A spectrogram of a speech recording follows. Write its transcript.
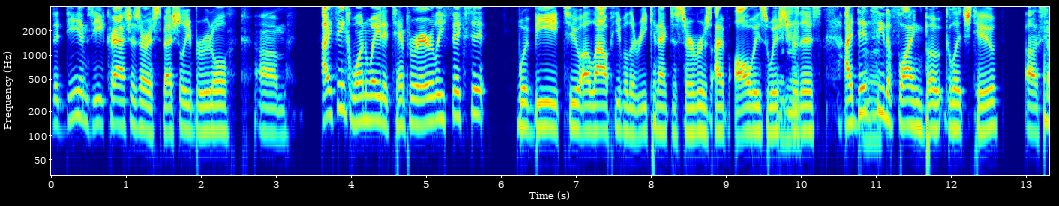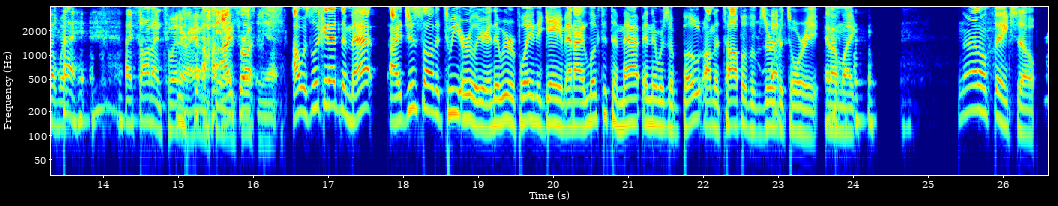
the dmz crashes are especially brutal. Um i think one way to temporarily fix it would be to allow people to reconnect to servers i've always wished for Mhm. this i did Mhm. see the flying boat glitch too uh someone I, I saw it on Twitter. I haven't seen it I saw it. yet. I was looking at the map. I just saw the tweet earlier, and then we were playing the game, and I looked at the map, and there was a boat on the top of observatory, and I'm like, no, I don't think so. A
